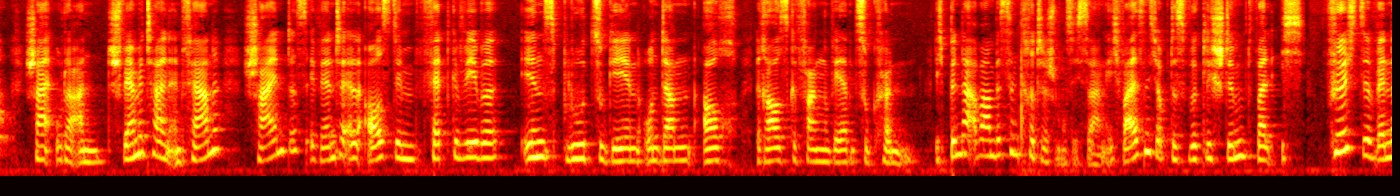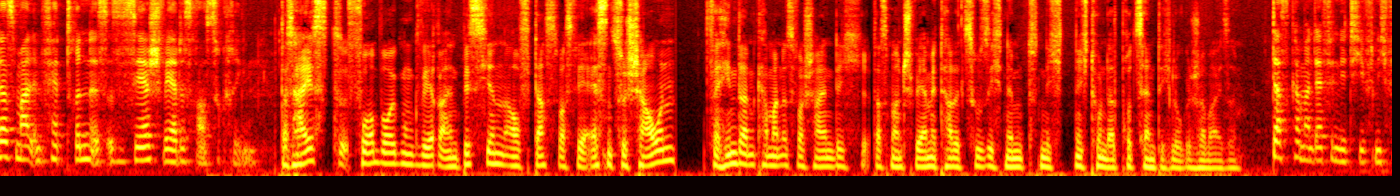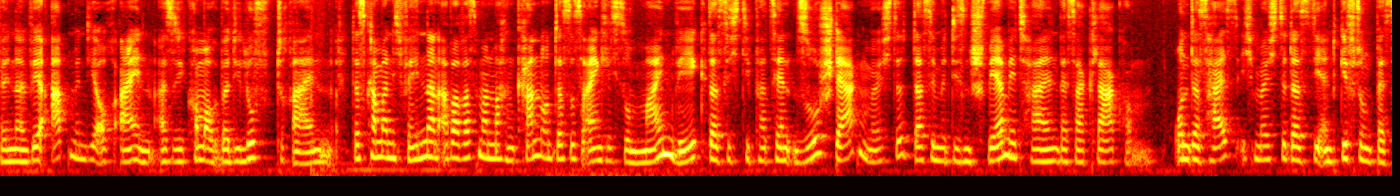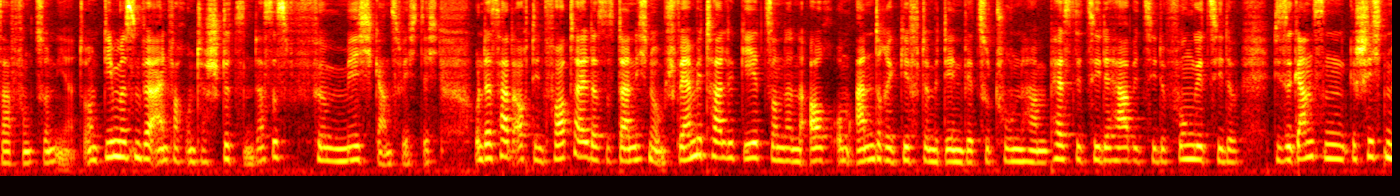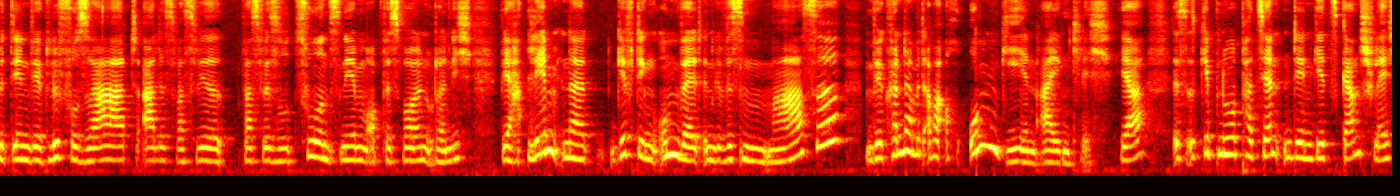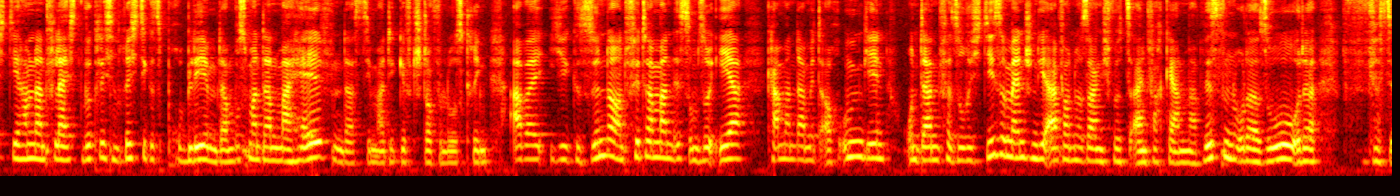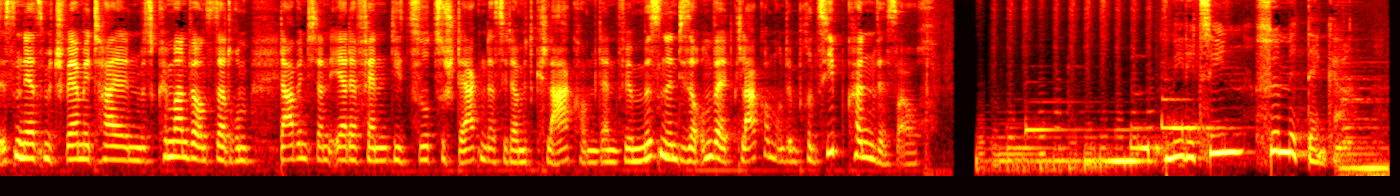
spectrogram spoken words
oder an Schwermetallen entferne, scheint es eventuell aus dem Fettgewebe ins Blut zu gehen und dann auch rausgefangen werden zu können. Ich bin da aber ein bisschen kritisch, muss ich sagen. Ich weiß nicht, ob das wirklich stimmt, weil ich fürchte, wenn das mal im Fett drin ist, ist es sehr schwer, das rauszukriegen. Das heißt, Vorbeugung wäre ein bisschen auf das, was wir essen, zu schauen. Verhindern kann man es wahrscheinlich, dass man Schwermetalle zu sich nimmt, nicht, nicht hundertprozentig logischerweise. Das kann man definitiv nicht verhindern. Wir atmen die auch ein. Also die kommen auch über die Luft rein. Das kann man nicht verhindern. Aber was man machen kann, und das ist eigentlich so mein Weg, dass ich die Patienten so stärken möchte, dass sie mit diesen Schwermetallen besser klarkommen. Und das heißt, ich möchte, dass die Entgiftung besser funktioniert. Und die müssen wir einfach unterstützen. Das ist für mich ganz wichtig. Und das hat auch den Vorteil, dass es da nicht nur um Schwermetalle geht, sondern auch um andere Gifte, mit denen wir zu tun haben. Pestizide, Herbizide, Fungizide, diese ganzen Geschichten, mit denen wir Glyphosat, alles, was wir, was wir so zu uns nehmen, ob wir es wollen oder nicht. Wir leben in einer giftigen Umwelt in gewissem Maße. Wir können damit aber auch umgehen eigentlich. Ja, es, es gibt nur Patienten, denen geht es ganz schlecht schlecht, die haben dann vielleicht wirklich ein richtiges Problem. Da muss man dann mal helfen, dass die mal die Giftstoffe loskriegen. Aber je gesünder und fitter man ist, umso eher kann man damit auch umgehen. Und dann versuche ich diese Menschen, die einfach nur sagen, ich würde es einfach gern mal wissen oder so, oder was ist denn jetzt mit Schwermetallen, kümmern wir uns darum. Da bin ich dann eher der Fan, die so zu stärken, dass sie damit klarkommen. Denn wir müssen in dieser Umwelt klarkommen und im Prinzip können wir es auch. Medizin für Mitdenker.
